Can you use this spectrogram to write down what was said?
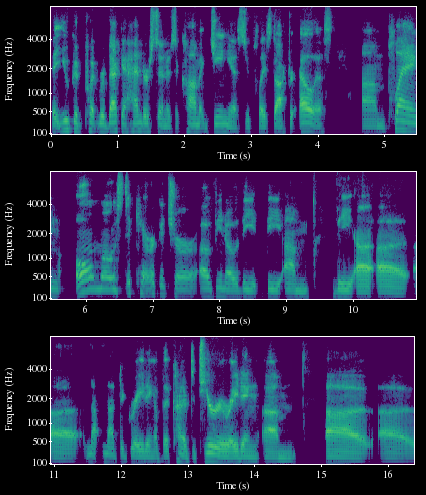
that you could put Rebecca Henderson, who's a comic genius who plays Dr. Ellis, um, playing almost a caricature of you know the the um, the uh, uh, uh, not not degrading of the kind of deteriorating um, uh, uh,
